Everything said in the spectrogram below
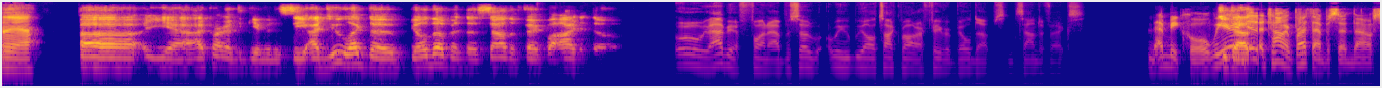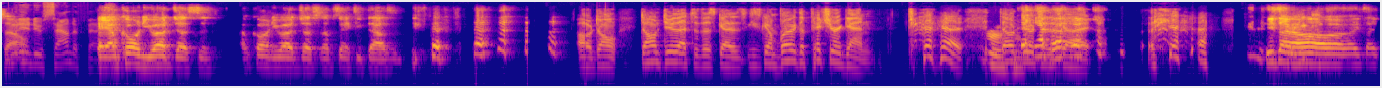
care. yeah. Uh, yeah, I'd probably have to give it a C. I do like the build up and the sound effect behind it, though. Oh, that'd be a fun episode. We we all talk about our favorite build-ups and sound effects. That'd be cool. We 2000 already did Atomic Breath episode though, so We didn't do sound effects. Hey, I'm calling you out, Justin. I'm calling you out, Justin. I'm saying 2000. Oh, don't don't do that to this guy. He's gonna break the picture again. don't do it to this guy. he's like, oh, he's like,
